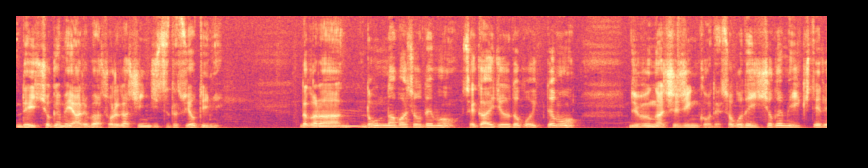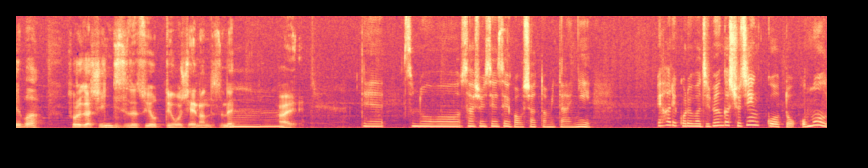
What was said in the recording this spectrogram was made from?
で一生懸命やればそれが真実ですよという意味だからどんな場所でも世界中どこ行っても自分が主人公でそこで一生懸命生きてればそれが真実ですよっていう教えなんですね。はい、でその最初に先生がおっしゃったみたいにやはりこれは自分が主人公と思う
